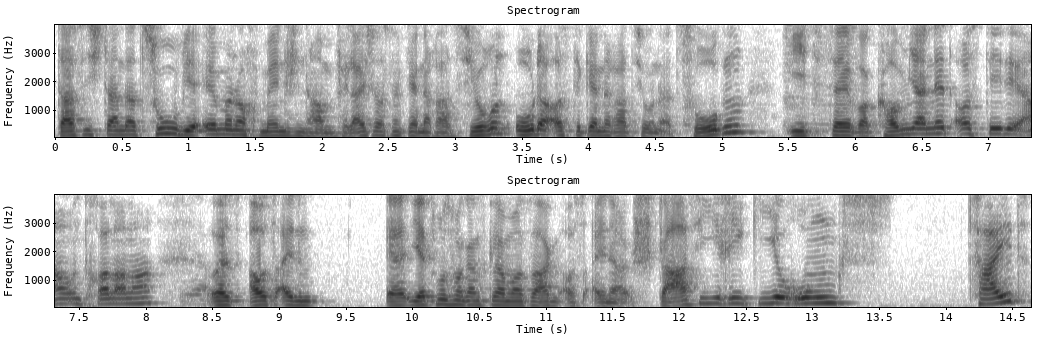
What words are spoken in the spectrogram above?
Dass sich dann dazu wir immer noch Menschen haben, vielleicht aus einer Generation oder aus der Generation erzogen. Ich selber komme ja nicht aus DDR und tralala. Ja. Aus einem, äh, jetzt muss man ganz klar mal sagen, aus einer Stasi-Regierungszeit.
